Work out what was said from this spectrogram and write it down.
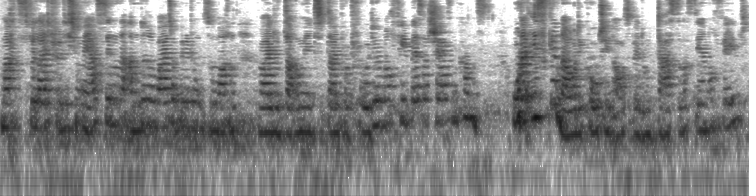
macht es vielleicht für dich mehr Sinn, eine andere Weiterbildung zu machen, weil du damit dein Portfolio noch viel besser schärfen kannst? Oder ist genau die Coaching-Ausbildung das, was dir noch fehlt?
